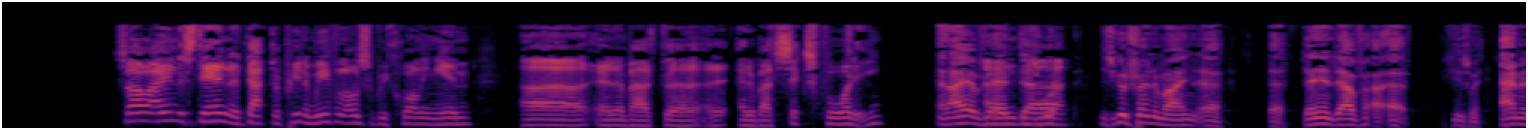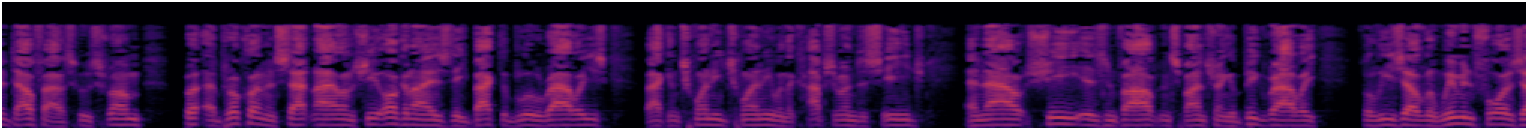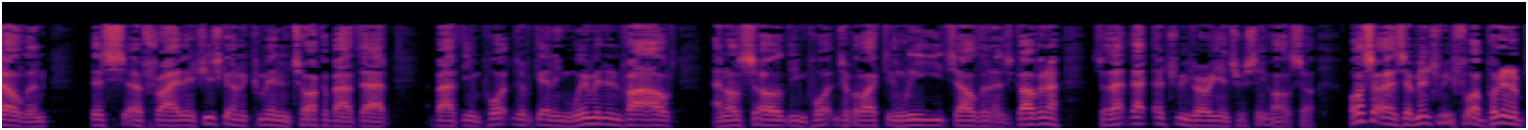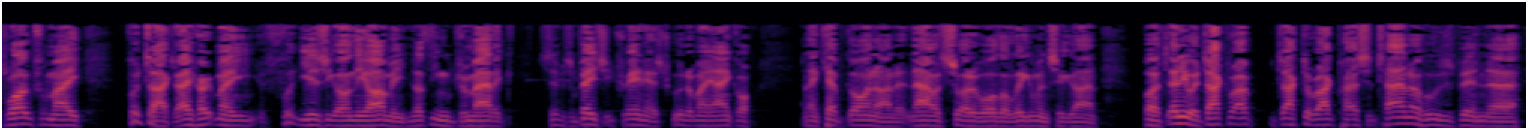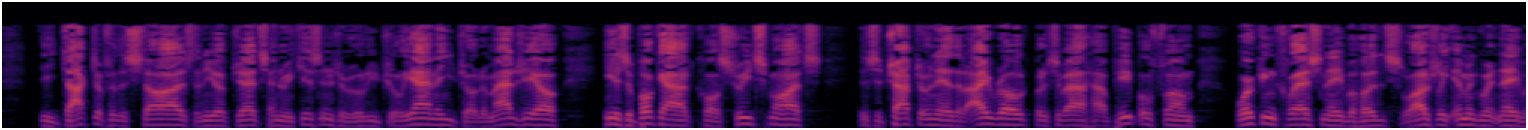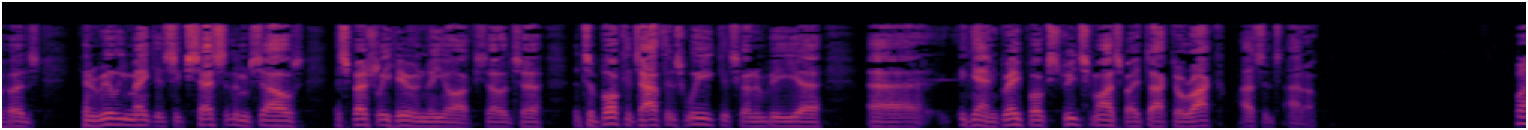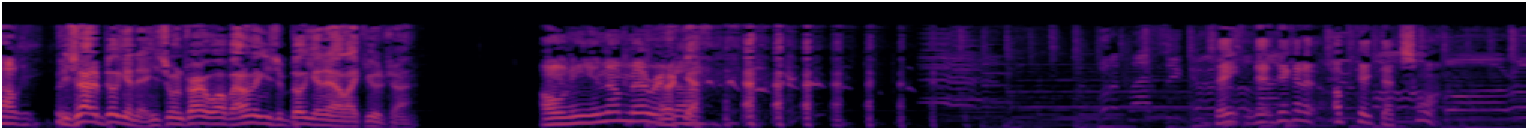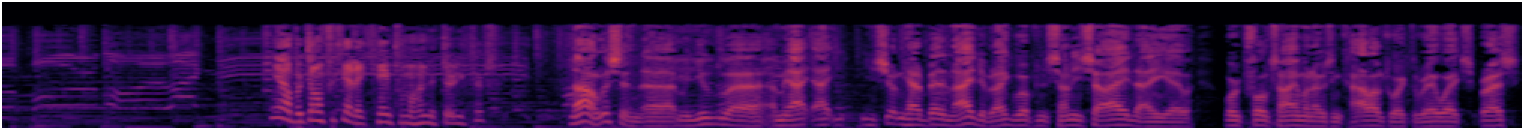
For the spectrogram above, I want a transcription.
So I understand that Dr. Peter Michalos will be calling in uh, at about uh, at about six forty. And I have, And, uh, he's, uh, he's a good friend of mine, uh, uh, Dana Dalf, uh, uh, excuse me, Anna Dalfaus, who's from Bro- uh, Brooklyn and Staten Island. She organized the Back the Blue rallies back in 2020 when the cops were under siege. And now she is involved in sponsoring a big rally for Lee Zeldin, Women for Zeldin, this uh, Friday. And she's going to come in and talk about that, about the importance of getting women involved and also the importance of electing Lee Zeldin as governor. So that, that, that should be very interesting also. Also, as I mentioned before, put in a plug for my foot doctor. I hurt my foot years ago in the army. Nothing dramatic. It was basic training. I screwed up my ankle and I kept going on it. Now it's sort of all the ligaments are gone. But anyway, Dr. Rock, Dr. Rock Positano, who's been uh, the doctor for the stars, the New York Jets, Henry Kissinger, Rudy Giuliani, Joe DiMaggio. He has a book out called Street Smarts. There's a chapter in there that I wrote, but it's about how people from working class neighborhoods, largely immigrant neighborhoods, can really make a success of themselves, especially here in New York. So it's a it's a book. It's out this week. It's going to be uh, Uh, again, great book, Street Smarts by Dr. Rock Positano. Well, But he's not a billionaire. He's doing very well, but I don't think he's a billionaire like you, John. only in America. See, they, they're going to update that song. Yeah, but don't forget, it came from 135th No, listen. Uh, I mean, you. Uh, I mean, I, I. You certainly had it better than I did. But I grew up in Sunnyside. I uh, worked full time when I was in college. Worked the Railway Express,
